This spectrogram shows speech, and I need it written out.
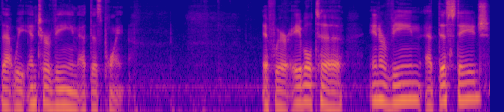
that we intervene at this point. If we're able to intervene at this stage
